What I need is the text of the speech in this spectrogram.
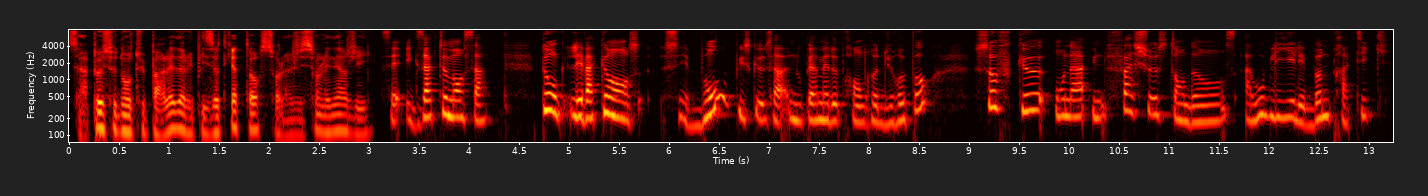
C'est un peu ce dont tu parlais dans l'épisode 14 sur la gestion de l'énergie. C'est exactement ça. Donc les vacances, c'est bon puisque ça nous permet de prendre du repos, Sauf que on a une fâcheuse tendance à oublier les bonnes pratiques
